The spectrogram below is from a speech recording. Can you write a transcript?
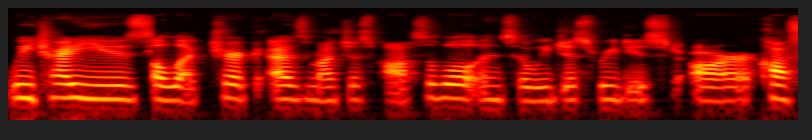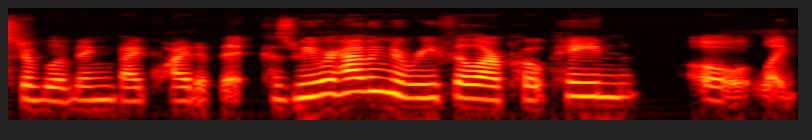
we try to use electric as much as possible. And so we just reduced our cost of living by quite a bit because we were having to refill our propane, oh, like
